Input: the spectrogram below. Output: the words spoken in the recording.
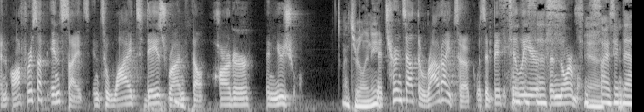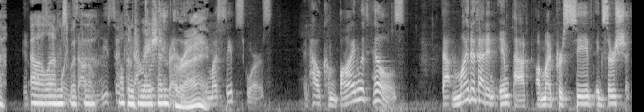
and offers up insights into why today's run hmm. felt harder than usual. That's really neat. And it turns out the route I took was a bit hillier than normal. Synthesizing the LLMs with the health information. Right. In my sleep scores, and how combined with hills, that might have had an impact on my perceived exertion.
